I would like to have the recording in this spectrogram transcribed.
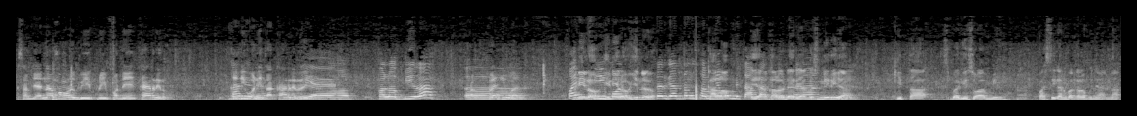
sarjana abang lebih prefer di karir? Jadi Karir ya? wanita karir ya? Iya. Oh, kalau Bila kalian gimana fine Gini loh, sih, gini loh, gini loh. Tergantung suaminya Kalau mau minta apa. iya, kalau dari aku sendiri ya, kita sebagai suami pasti kan bakal punya anak.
